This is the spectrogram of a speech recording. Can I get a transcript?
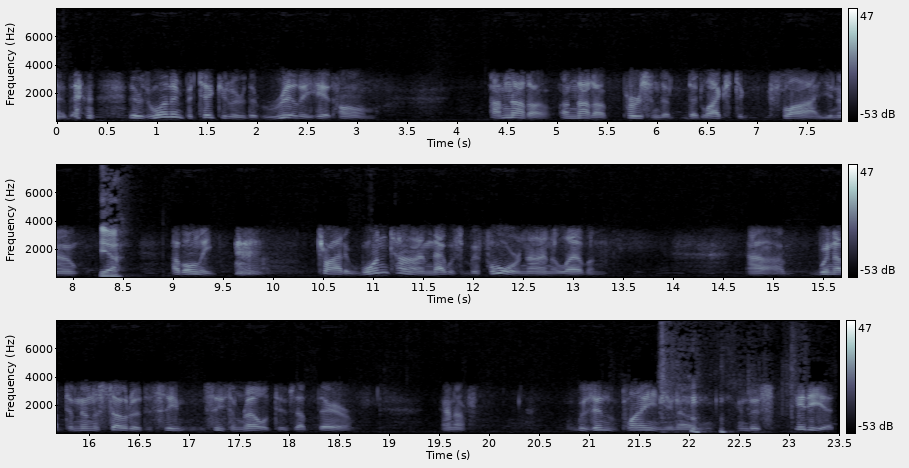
There's one in particular that really hit home. I'm not a I'm not a person that that likes to fly, you know. Yeah. I've only tried it one time. That was before 9/11. Uh, I went up to Minnesota to see see some relatives up there, and I was in the plane, you know, and this idiot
